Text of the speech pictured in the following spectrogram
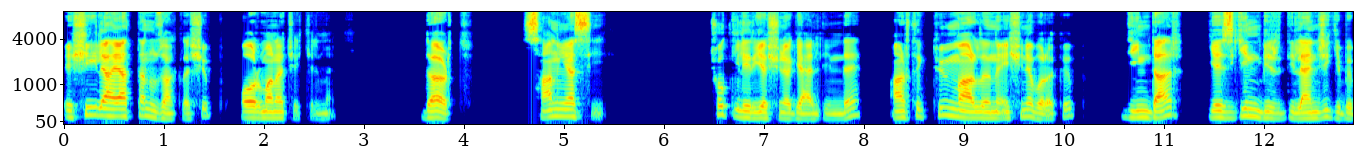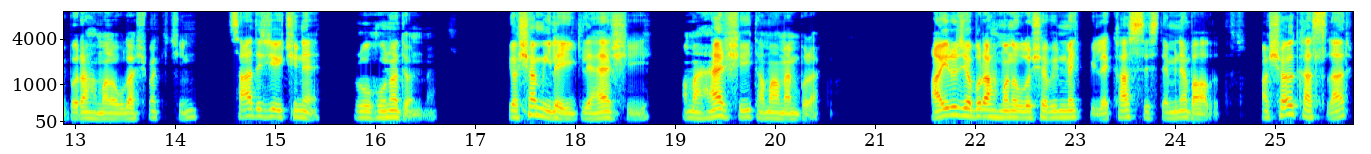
eşiyle hayattan uzaklaşıp ormana çekilmek. 4. Sanyasi Çok ileri yaşına geldiğinde artık tüm varlığını eşine bırakıp dindar gezgin bir dilenci gibi Brahman'a ulaşmak için sadece içine, ruhuna dönmek. Yaşam ile ilgili her şeyi ama her şeyi tamamen bırakmak. Ayrıca Brahman'a ulaşabilmek bile kas sistemine bağlıdır. Aşağı kaslar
